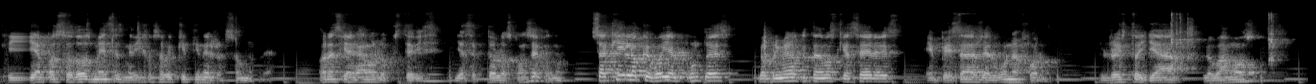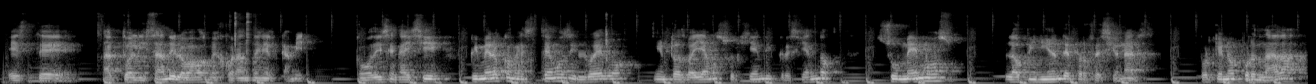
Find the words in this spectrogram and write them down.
que ya pasó dos meses, me dijo, ¿sabe qué? Tiene razón, ¿verdad? Ahora sí hagamos lo que usted dice y aceptó los consejos, ¿no? O sea, aquí lo que voy al punto es, lo primero que tenemos que hacer es empezar de alguna forma. El resto ya lo vamos este, actualizando y lo vamos mejorando en el camino. Como dicen ahí, sí, primero comencemos y luego, mientras vayamos surgiendo y creciendo, sumemos la opinión de profesionales, porque no por nada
